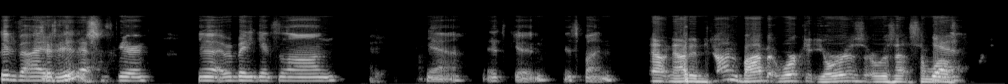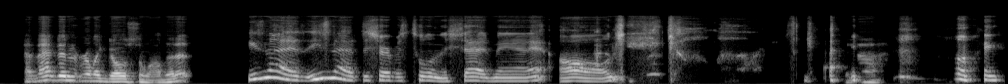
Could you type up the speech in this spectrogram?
Good vibes. It good is. atmosphere. know, everybody gets along. Yeah, it's good. It's fun. Now, now, did John Bobbitt work at yours, or was that somewhere Yeah. else? And that didn't really go so well, did it? He's not. as- He's not the sharpest tool in the shed, man, at all. Yeah. Oh my,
